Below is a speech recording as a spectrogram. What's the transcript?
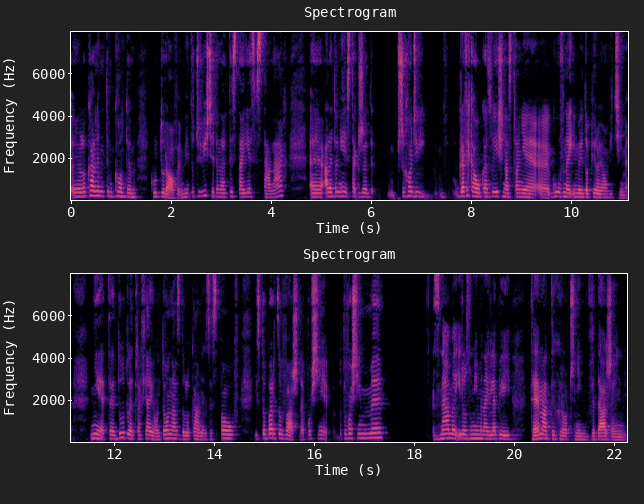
e, lokalnym tym kątem kulturowym. Więc oczywiście ten artysta jest w Stanach, e, ale to nie jest tak, że przychodzi, grafika ukazuje się na stronie e, głównej i my dopiero ją widzimy. Nie, te dudle trafiają do nas, do lokalnych zespołów. Jest to bardzo ważne, właśnie, bo to właśnie my znamy i rozumiemy najlepiej temat tych rocznin, wydarzeń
